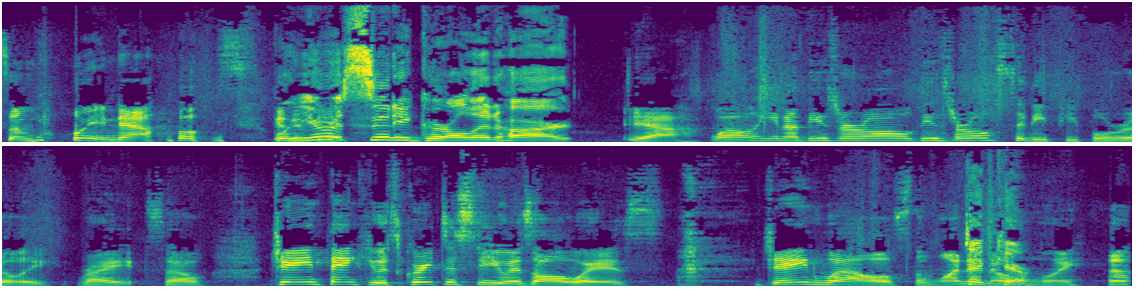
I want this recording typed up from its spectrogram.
some point now. well, you're be... a city girl at heart. Yeah. Well, you know, these are all these are all city people, really, right? So, Jane, thank you. It's great to see you as always. Jane Wells, the one Take and care. only. All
